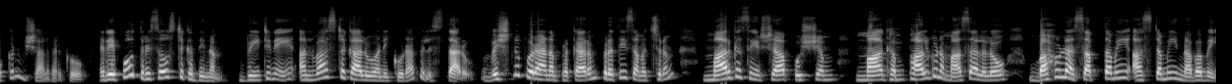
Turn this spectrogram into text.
ఒక్క నిమిషాల వరకు. రేపు త్రిశోష్టక దినం. వీటినే అన్వాష్టకాలు అని కూడా పిలుస్తారు. విష్ణు పురాణం ప్రకారం ప్రతి సంవత్సరం మార్గశీర్ష పుష్యం మాఘం పాల్గొన మాసాలలో బహుళ సప్తమి అష్టమి నవమి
